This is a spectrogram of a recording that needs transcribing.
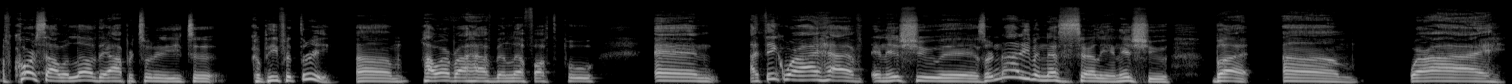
Of course, I would love the opportunity to compete for three. Um, however, I have been left off the pool. And I think where I have an issue is, or not even necessarily an issue, but um, where I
